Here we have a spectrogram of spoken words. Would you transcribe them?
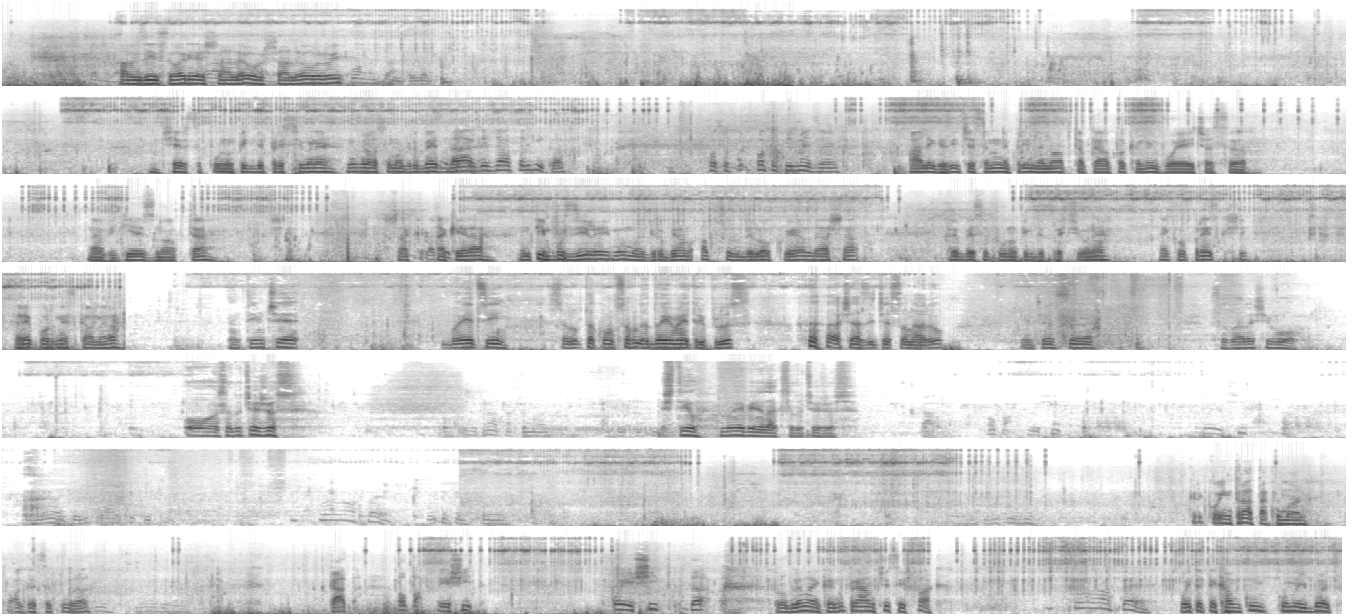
Am zis, ori e șalău șalăului. Cu am în geantă, da. Încerc să pun un pic de presiune. Nu vreau să mă grăbesc, Uite dar că deja se ridică. Poți să, fi- poți să filmeze. Alex zice să nu ne prindă noaptea pe apă, că nu-i voie aici să navighez noaptea. Și- Așa că La dacă cât? era în timpul zilei, nu mă grăbeam absolut deloc cu el, dar așa trebuie să pun un pic de presiune. Hai că opresc și repornesc camera. În timp ce băieții se luptă cu un somn de 2 metri plus, așa zice sonarul, încerc să, să vă arăt și vouă. O, se duce jos. Știu, nu e bine dacă se duce jos. Cred că a intrat acum în agățătură. Gata. Opa, a ieșit. A ieșit, da. Problema e că nu prea am ce să-i fac. Bă, asta e. Uite-te cam cum, cum îi băț.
